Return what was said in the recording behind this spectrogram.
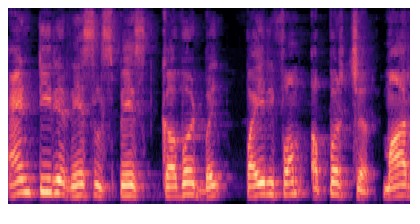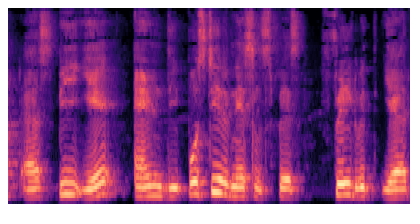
anterior nasal space covered by pyriform aperture marked as PA and the posterior nasal space filled with air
